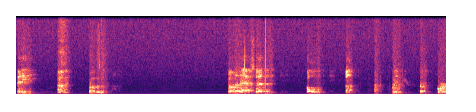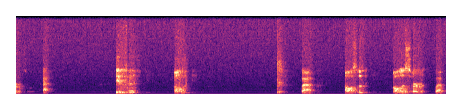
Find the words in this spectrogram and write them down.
many people were coming from the road. Jonadab said to the king, Behold, the king's come, according to your servant's word. So it happened. He had finished speaking, the wept. Also the king, all his servants wept.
